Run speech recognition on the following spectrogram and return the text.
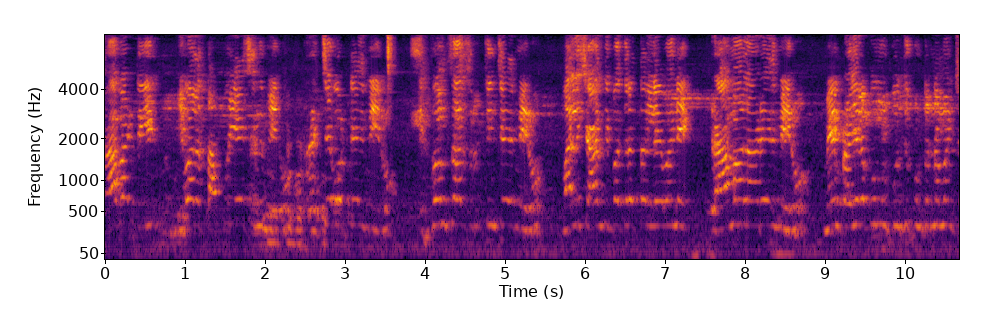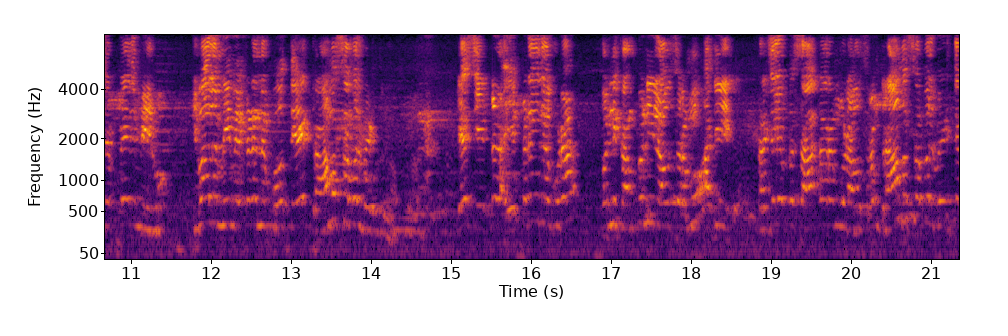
కాబట్టి ఇవాళ తప్పు చేసింది మీరు రెచ్చగొట్టేది మీరు విధ్వంసాలు సృష్టించేది మీరు మళ్ళీ శాంతి భద్రతలు లేవని డ్రామాలు ఆడేది మీరు. మేము ప్రజల భూములు గుంజుకుంటున్నామని చెప్పేది మీరు. ఇవాళ మేము ఎక్కడైనా పోతే గ్రామ సభలు పెడుతున్నాం. ఎస్ ఎక్కడ ఎక్కడైనా కూడా కొన్ని కంపెనీలు అవసరము అది ప్రజల యొక్క సహకారం కూడా అవసరం. గ్రామ సభలు పెడితే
